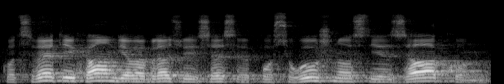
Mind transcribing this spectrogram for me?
kod svetih angela, braćo i sestre, poslušnost je zakon,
